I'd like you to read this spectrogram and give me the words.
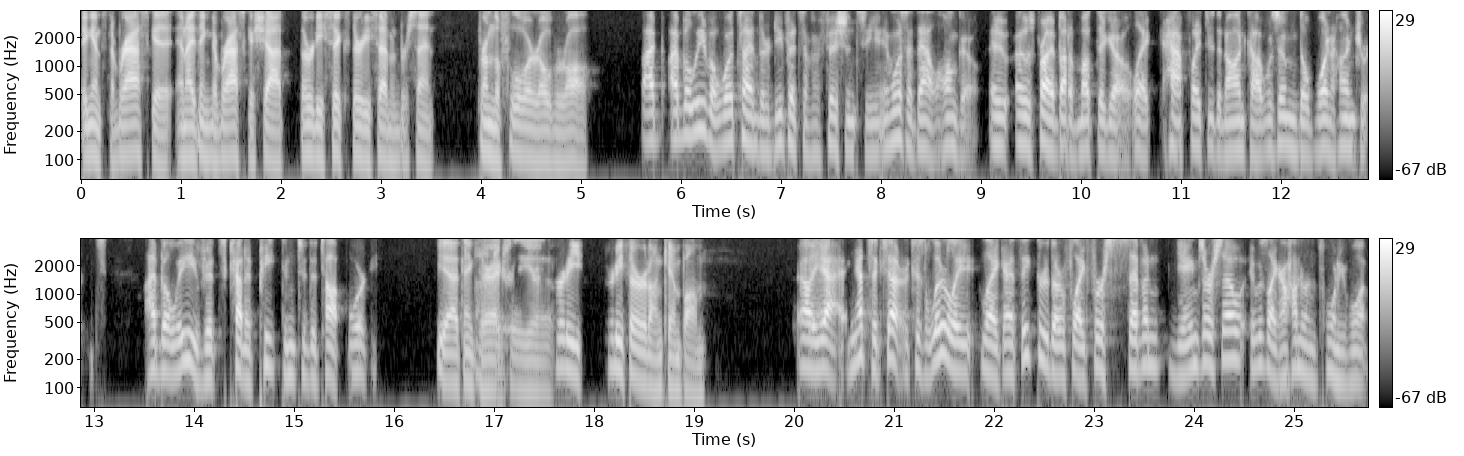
against Nebraska. And I think Nebraska shot 36, 37% from the floor overall. I, I believe at one time their defensive efficiency, it wasn't that long ago. It, it was probably about a month ago, like halfway through the non-con, was in the 100s. I believe it's kind of peaked into the top 40. Yeah, I think they're uh, actually uh, 30, 33rd on KenPom. Oh yeah, and that's acceptable because literally, like I think through their like first seven games or so, it was like 121.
